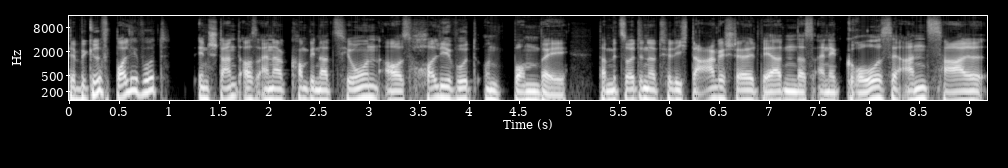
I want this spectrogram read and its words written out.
Der Begriff Bollywood entstand aus einer Kombination aus Hollywood und Bombay. Damit sollte natürlich dargestellt werden, dass eine große Anzahl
